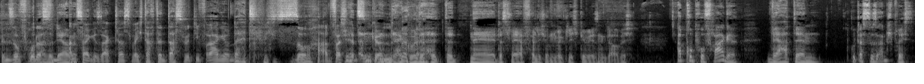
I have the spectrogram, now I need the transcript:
Bin so froh, dass also du die Anzahl gesagt hast, weil ich dachte, das wird die Frage und da hätte ich mich so hart verschätzen können. Ja gut, das, nee, das wäre ja völlig unmöglich gewesen, glaube ich. Apropos Frage, wer hat denn, gut, dass du es ansprichst,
